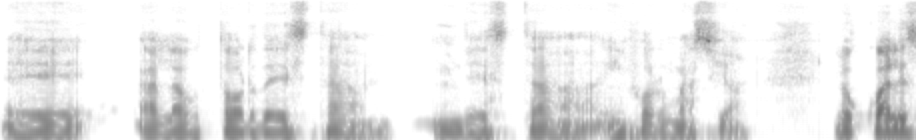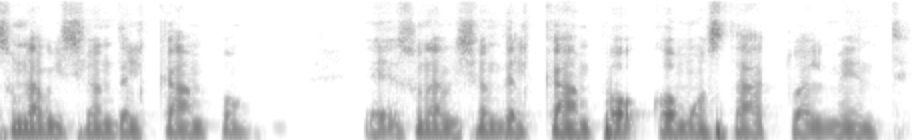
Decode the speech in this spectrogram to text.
eh, al autor de esta, de esta información, lo cual es una visión del campo, es una visión del campo como está actualmente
